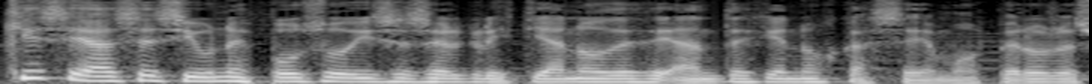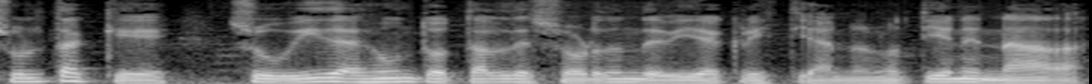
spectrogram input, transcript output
¿Qué se hace si un esposo dice ser cristiano desde antes que nos casemos, pero resulta que su vida es un total desorden de vida cristiana, no tiene nada?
